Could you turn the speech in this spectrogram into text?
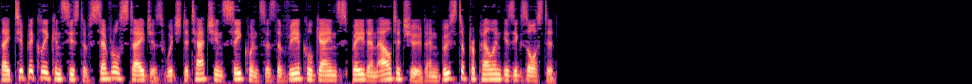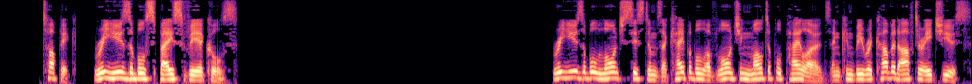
They typically consist of several stages which detach in sequence as the vehicle gains speed and altitude and booster propellant is exhausted. Reusable space vehicles Reusable launch systems are capable of launching multiple payloads and can be recovered after each use.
